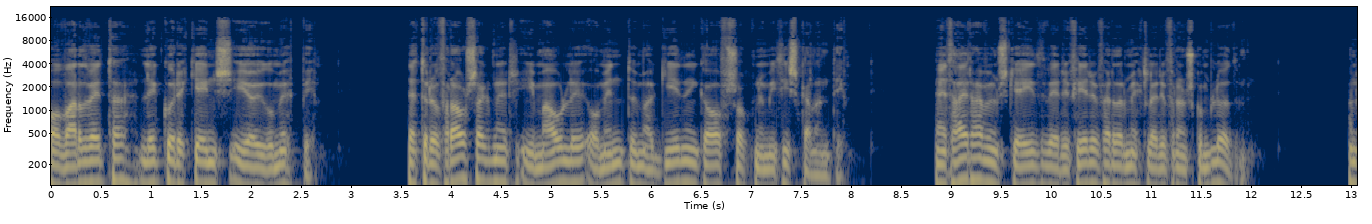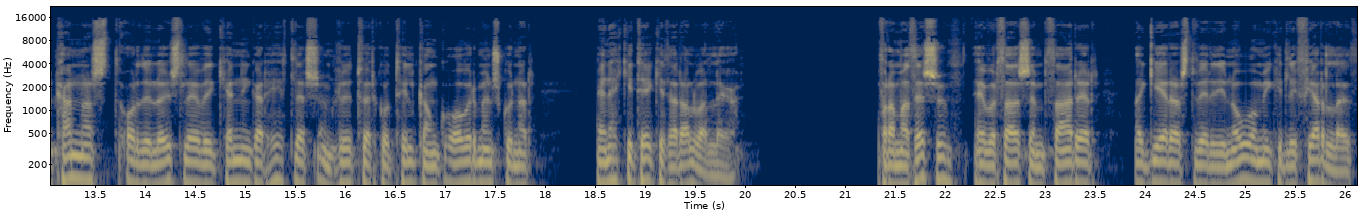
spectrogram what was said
og varðveita liggur ekki eins í augum uppi. Þetta eru frásagnir í máli og myndum að gýðinga ofsóknum í Þískalandi. En þær hafum skeið verið fyrirferðarmiklar í franskum blöðum. Hann kannast orðið lauslega við kenningar Hitlers um hlutverk og tilgang ofurmennskunar en ekki tekið þar alvarlega. Fram að þessu hefur það sem þar er að gerast verið í nógu mikilli fjarlægð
